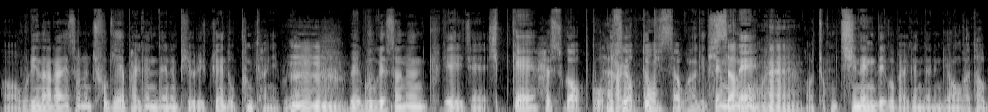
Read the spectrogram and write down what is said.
어, 우리나라에서는 초기에 발견되는 비율이 꽤 높은 편이고요. 음. 외국에서는 그게 이제 쉽게 할 수가 없고 할수 가격도 없고 비싸고 하기 비싸고, 때문에 예. 어, 좀 진행되고 발견되는 경우가 더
